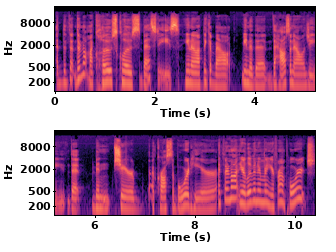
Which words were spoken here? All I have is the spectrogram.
uh, they're not my close close besties you know i think about you know the the house analogy that been shared across the board here if they're not in your living room or your front porch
